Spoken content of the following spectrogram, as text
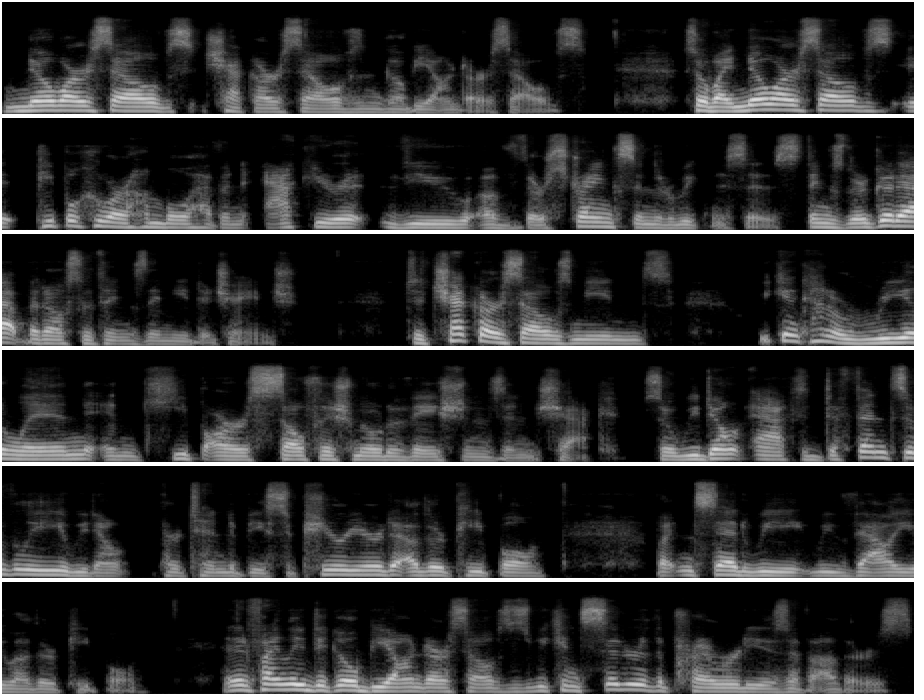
know ourselves, check ourselves, and go beyond ourselves. So, by know ourselves, it, people who are humble have an accurate view of their strengths and their weaknesses, things they're good at, but also things they need to change. To check ourselves means we can kind of reel in and keep our selfish motivations in check. So, we don't act defensively, we don't pretend to be superior to other people, but instead we, we value other people. And then finally, to go beyond ourselves is we consider the priorities of others.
